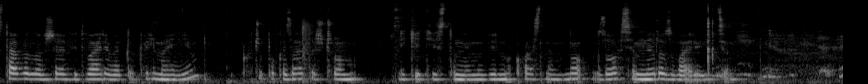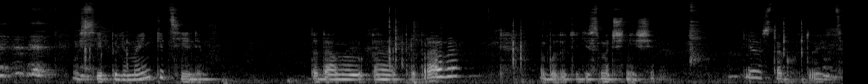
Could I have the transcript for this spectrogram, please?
Поставила вже відварювати пельмені. Хочу показати, що яке тісто неймовірно класне, воно зовсім не розварюється. Усі пельменьки цілі. Додала е, приправи, будуть тоді смачніші. І ось так готується.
